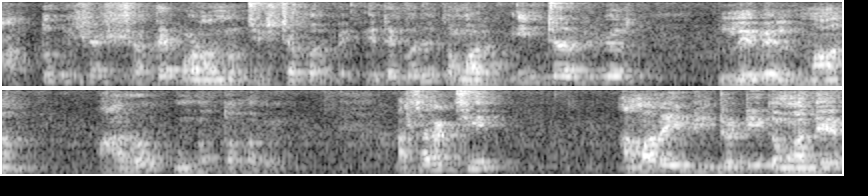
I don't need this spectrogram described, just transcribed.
আত্মবিশ্বাসের সাথে পড়ানোর চেষ্টা করবে। এতে করে তোমার ইন্টারভিউয়ের লেভেল মান আরও উন্নত হবে। আশা রাখছি আমার এই ভিডিওটি তোমাদের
